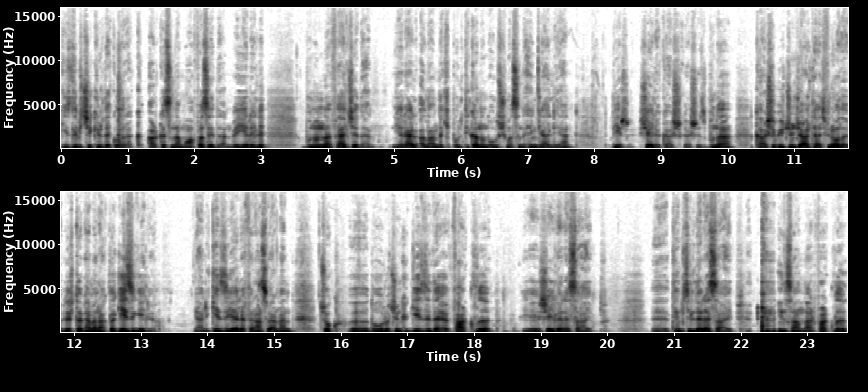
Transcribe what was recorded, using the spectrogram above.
gizli bir çekirdek olarak arkasında muhafaza eden ve yereli bununla felç eden, yerel alandaki politikanın oluşmasını engelleyen bir şeyle karşı karşıyayız. Buna karşı bir üçüncü alternatif ne olabilir? Tabii hemen akla Gezi geliyor. Yani Gezi'ye referans vermen çok e, doğru çünkü Gezi'de farklı e, şeylere sahip, e, temsillere sahip insanlar, farklı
